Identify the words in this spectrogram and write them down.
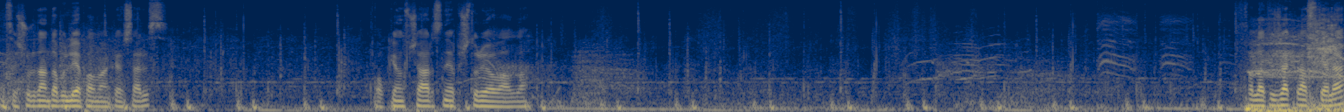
Neyse şuradan W yapalım arkadaşlar biz. Okyanus çağrısını yapıştırıyor valla. Fırlatacak rastgele.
